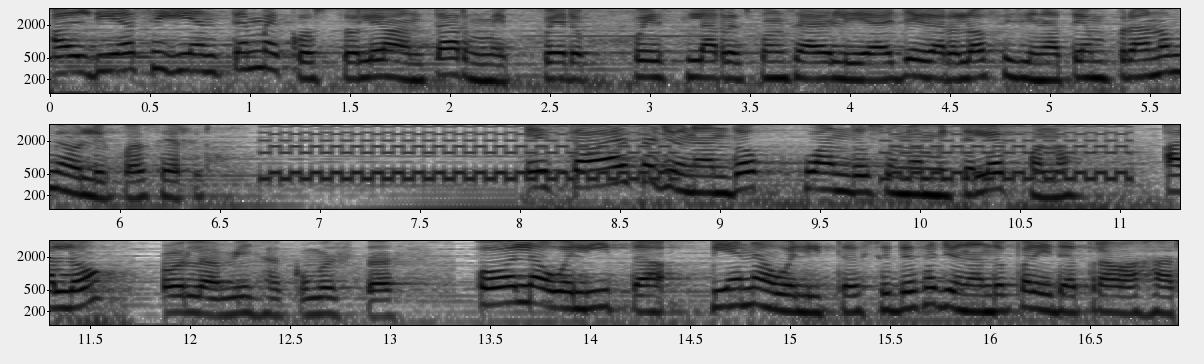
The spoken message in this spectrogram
Al día siguiente me costó levantarme, pero pues la responsabilidad de llegar a la oficina temprano me obligó a hacerlo. Estaba desayunando cuando sonó mi teléfono. ¿Aló? Hola, mija, ¿cómo estás? Hola, abuelita. Bien, abuelita, estoy desayunando para ir a trabajar.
